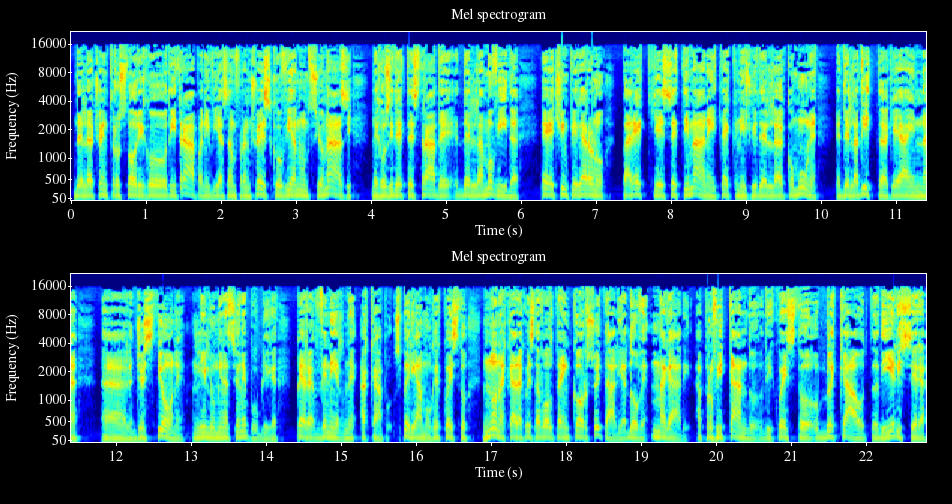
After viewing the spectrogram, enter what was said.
del centro storico di Trapani, via San Francesco, via Nunzionasi, le cosiddette strade della Movida e ci impiegarono parecchie settimane i tecnici del comune e della ditta che ha in eh, gestione l'illuminazione pubblica per venirne a capo. Speriamo che questo non accada questa volta in Corso Italia dove magari approfittando di questo blackout di ieri sera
